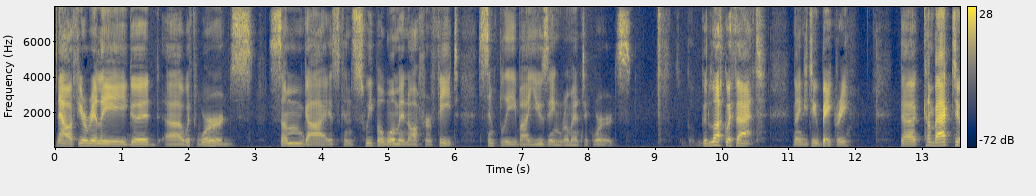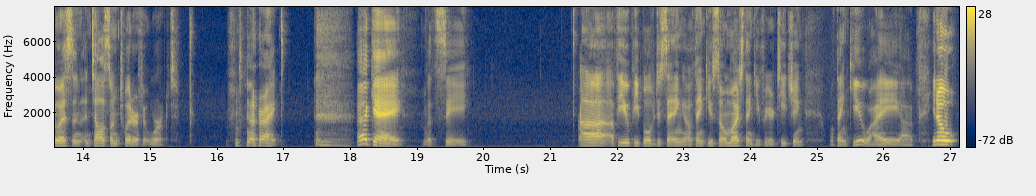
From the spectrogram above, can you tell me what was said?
Now, if you're really good uh, with words, some guys can sweep a woman off her feet simply by using romantic words. So good luck with that, 92 Bakery. Uh, come back to us and, and tell us on Twitter if it worked. All right. Okay, let's see. Uh, a few people just saying, "Oh, thank you so much. Thank you for your teaching." Well, thank you. I, uh, you know,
